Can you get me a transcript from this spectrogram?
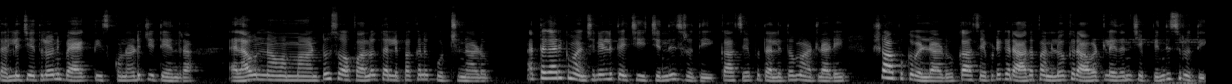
తల్లి చేతిలోని బ్యాగ్ తీసుకున్నాడు జితేంద్ర. ఎలా ఉన్నావమ్మా అంటూ సోఫాలో తల్లి పక్కన కూర్చున్నాడు. అత్తగారికి మంచినీళ్ళు తెచ్చి ఇచ్చింది శృతి. కాసేపు తల్లితో మాట్లాడి షాపుకు వెళ్ళాడు. కాసేపటికి రాధ పనిలోకి రావట్లేదని చెప్పింది శృతి.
